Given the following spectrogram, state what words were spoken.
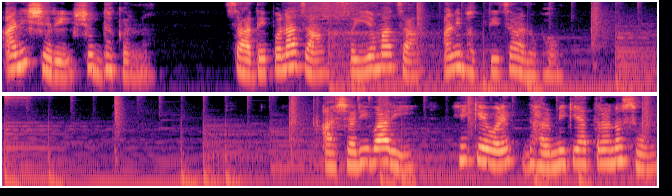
आणि शरीर शुद्ध करणं. साधेपणाचा संयमाचा आणि भक्तीचा अनुभव. आषाढी वारी ही केवळ एक धार्मिक यात्रा नसून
